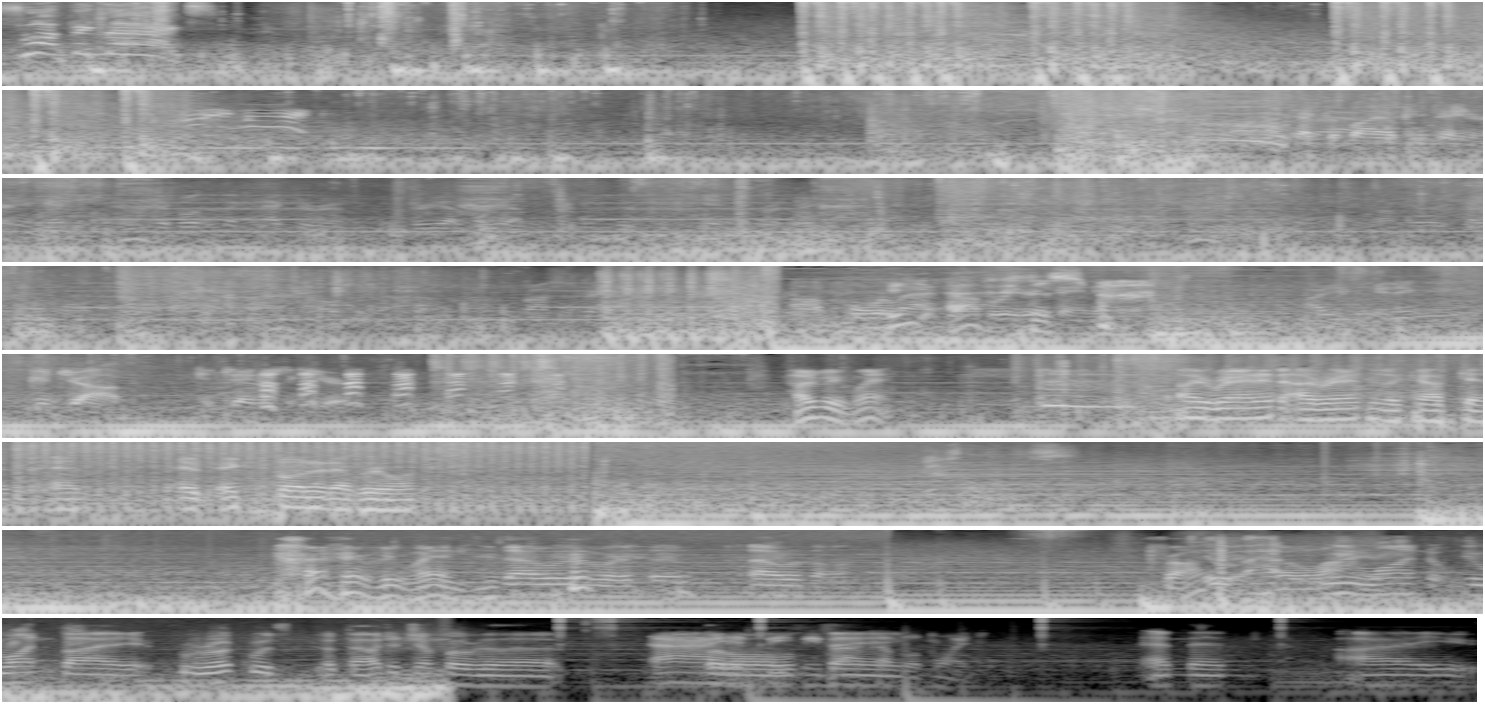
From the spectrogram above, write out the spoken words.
Swapping mags! Protect the bio container. They're both in the connector room. Hurry up, hurry up. There's a kid in front of me. On the other side of the wall. Cross the Op 4 last operator standing. Are you kidding me? Good job. Container secure. How did we win? I ran in, I ran to the Kapkan and it exploded everyone. How did we win? That was worth it. That was awesome. Frost It- is still we won. We won by Rook was about to jump over the, Ah, Little you beat me by a thing. couple of points. and then I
